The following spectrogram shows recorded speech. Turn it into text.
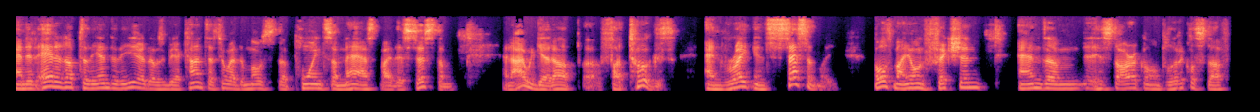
And it added up to the end of the year. There was going to be a contest who had the most uh, points amassed by this system. And I would get up uh, fatugs and write incessantly, both my own fiction and um, historical and political stuff.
